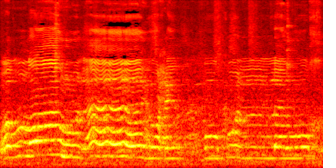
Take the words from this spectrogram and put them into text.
والله لا يحب كل مختال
